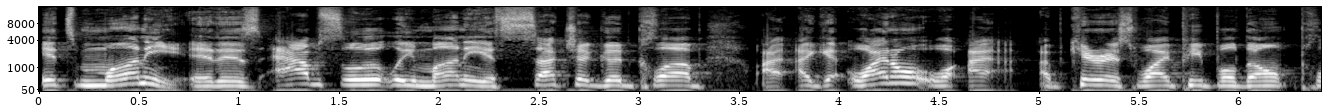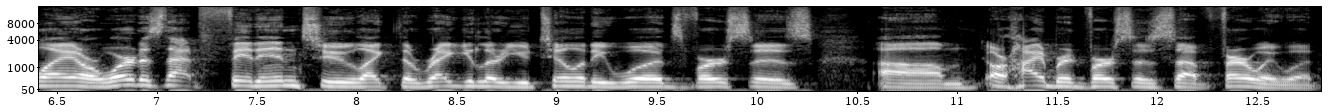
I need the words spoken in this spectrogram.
it's money. It is absolutely money. It's such a good club. I, I get why don't I, I'm curious why people don't play or where does that fit into like the regular utility woods versus um, or hybrid versus uh, fairway wood.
